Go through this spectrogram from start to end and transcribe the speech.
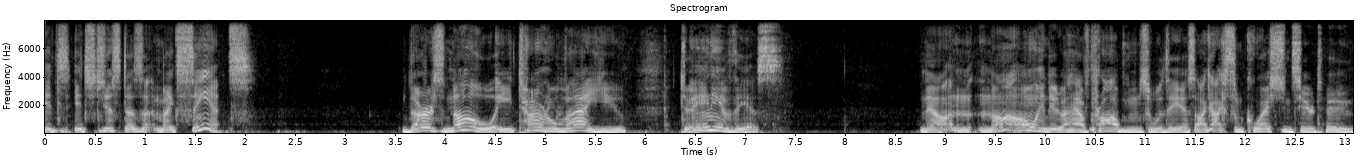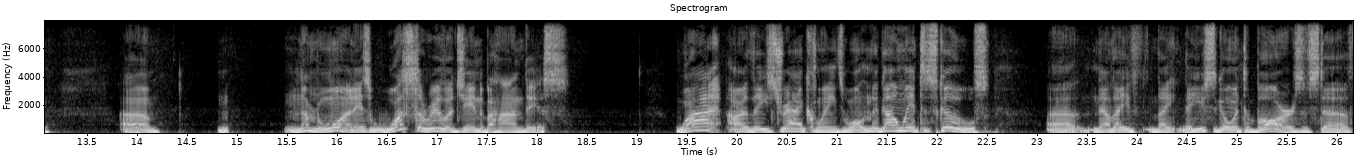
it's it just doesn't make sense. There's no eternal value to any of this. Now, n- not only do I have problems with this, I got some questions here too. Um, n- number one is what's the real agenda behind this? Why are these drag queens wanting to go into schools? Uh, now they they they used to go into bars and stuff.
